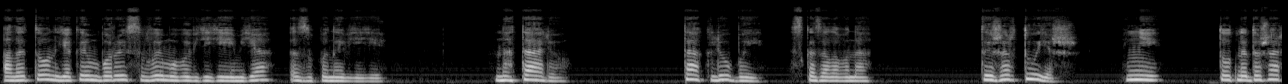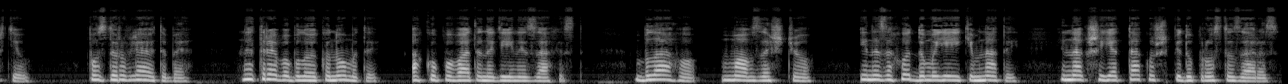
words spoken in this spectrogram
але тон, яким Борис вимовив її ім'я, зупинив її. Наталю, так, любий, сказала вона. Ти жартуєш? Ні, тут не до жартів. Поздоровляю тебе. Не треба було економити, а купувати надійний захист. Благо, мав за що, і не заходь до моєї кімнати, інакше я також піду просто зараз.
